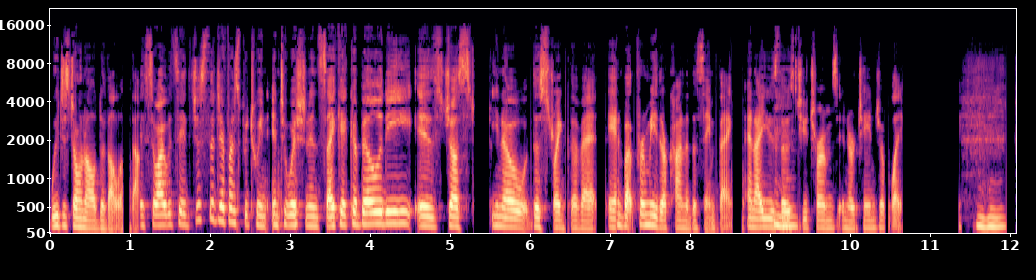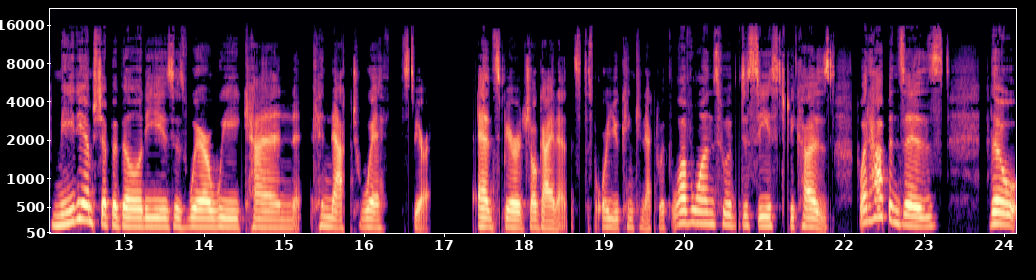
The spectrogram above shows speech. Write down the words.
We just don't all develop them. So I would say just the difference between intuition and psychic ability is just, you know, the strength of it. And, but for me, they're kind of the same thing. And I use mm-hmm. those two terms interchangeably. Mm-hmm. Mediumship abilities is where we can connect with spirit and spiritual guidance, or you can connect with loved ones who have deceased because what happens is though,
